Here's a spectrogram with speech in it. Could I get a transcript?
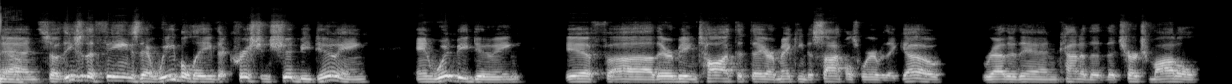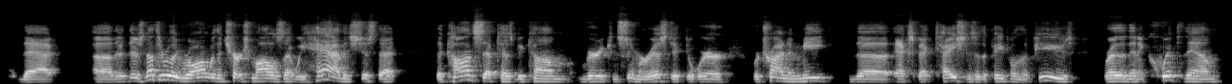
Yeah. And so these are the things that we believe that Christians should be doing and would be doing if uh, they're being taught that they are making disciples wherever they go, rather than kind of the, the church model that uh, there- there's nothing really wrong with the church models that we have. It's just that the concept has become very consumeristic to where we're trying to meet the expectations of the people in the pews rather than equip them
